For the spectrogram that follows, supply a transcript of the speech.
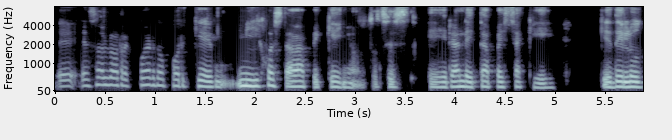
eh, eso lo recuerdo porque mi hijo estaba pequeño, entonces era la etapa esa que que de los,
